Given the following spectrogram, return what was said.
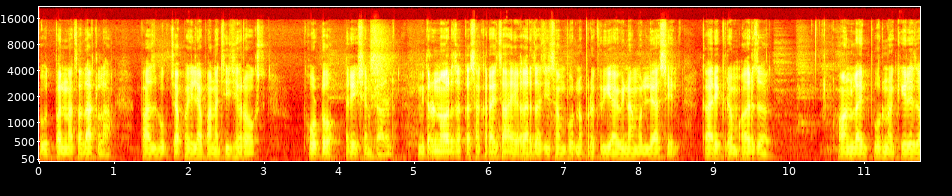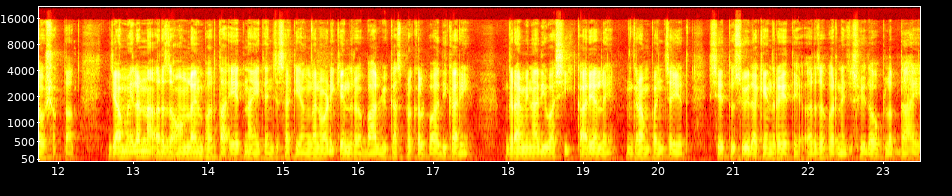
उत्पन्नाचा दाखला पासबुकच्या पहिल्या पानाची झेरॉक्स फोटो रेशन कार्ड. मित्रांनो अर्ज कसा करायचा आहे? अर्जाची संपूर्ण प्रक्रिया विनामूल्य असेल. कार्यक्रम अर्ज ऑनलाईन पूर्ण केले जाऊ शकतात. ज्या महिलांना अर्ज ऑनलाईन भरता येत नाही त्यांच्यासाठी अंगणवाडी केंद्र बालविकास प्रकल्प अधिकारी ग्रामीण आदिवासी कार्यालय ग्रामपंचायत सेतू सुविधा केंद्र येथे अर्ज भरण्याची सुविधा उपलब्ध आहे.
